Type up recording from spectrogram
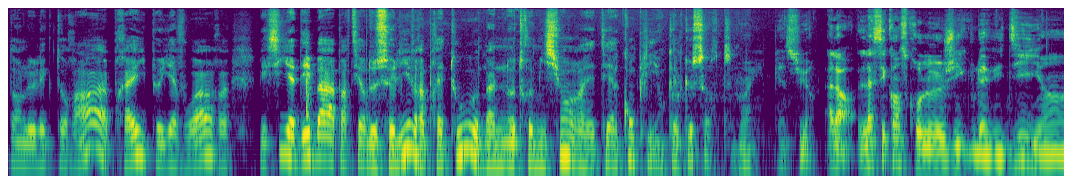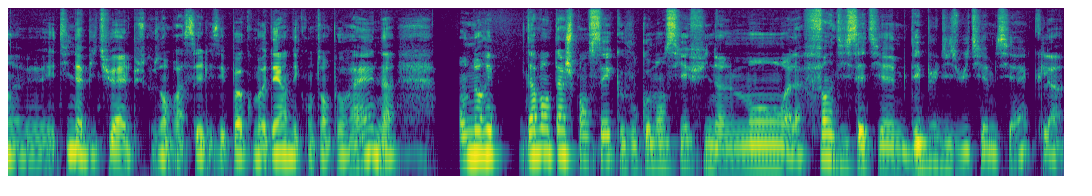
dans le lectorat. Après, il peut y avoir. Mais s'il y a débat à partir de ce livre, après tout, ben, notre mission aura été accomplie en quelque sorte. Oui, bien sûr. Alors, la séquence chronologique, vous l'avez dit, hein, est inhabituelle puisque vous embrassez les époques modernes et contemporaines. On aurait davantage pensé que vous commenciez finalement à la fin 17e, début 18e siècle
